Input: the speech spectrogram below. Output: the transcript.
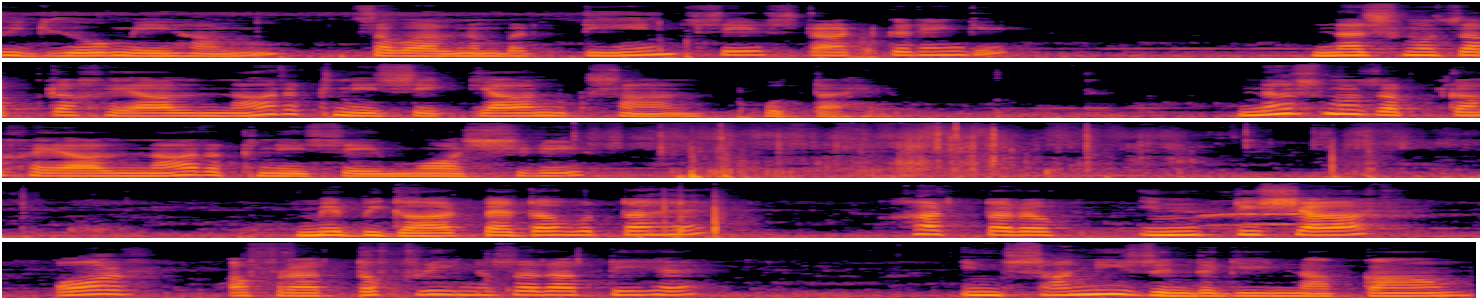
वीडियो में हम सवाल नंबर तीन से स्टार्ट करेंगे। नज्म ज़ब्त का ख्याल ना रखने से क्या नुकसान होता है? नज्म ज़ब्त का ख्याल ना रखने से माशरे में बिगाड़ पैदा होता है। हर तरफ़ इंतशार और अफरा तफरी नज़र आती है। इंसानी ज़िंदगी नाकाम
